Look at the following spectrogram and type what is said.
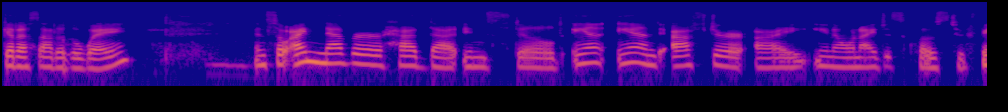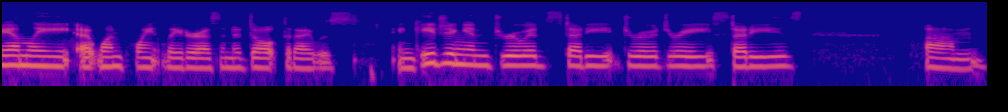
get us out of the way. And so i never had that instilled. And and after i you know when i disclosed to family at one point later as an adult that i was engaging in druid study druidry studies um,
